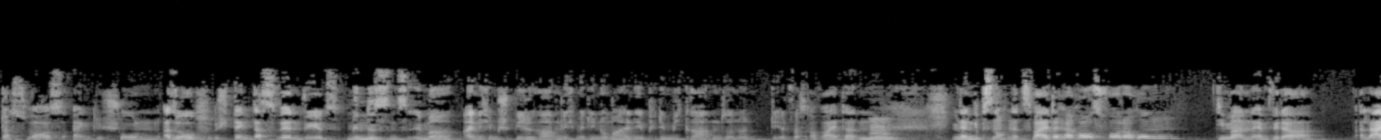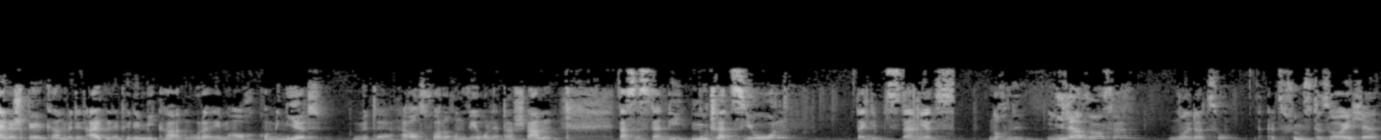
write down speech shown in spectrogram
Das war es eigentlich schon. Also ich denke, das werden wir jetzt mindestens immer eigentlich im Spiel haben. Nicht mehr die normalen Epidemiekarten, sondern die etwas erweiterten. Und dann gibt es noch eine zweite Herausforderung, die man entweder alleine spielen kann mit den alten Epidemiekarten oder eben auch kombiniert mit der Herausforderung virulenter Stamm. Das ist dann die Mutation. Da gibt es dann jetzt noch eine lila Würfel neu dazu als fünfte Seuche,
